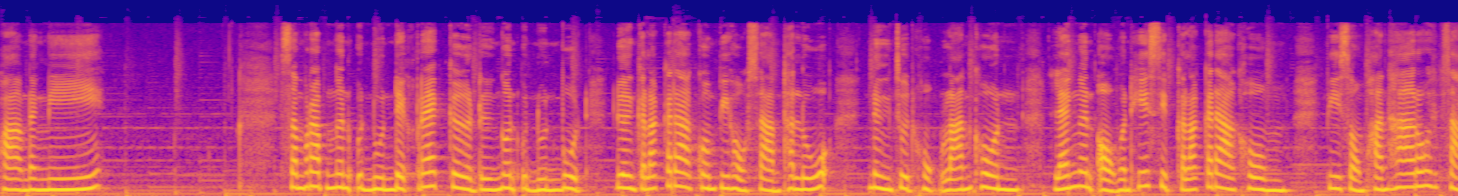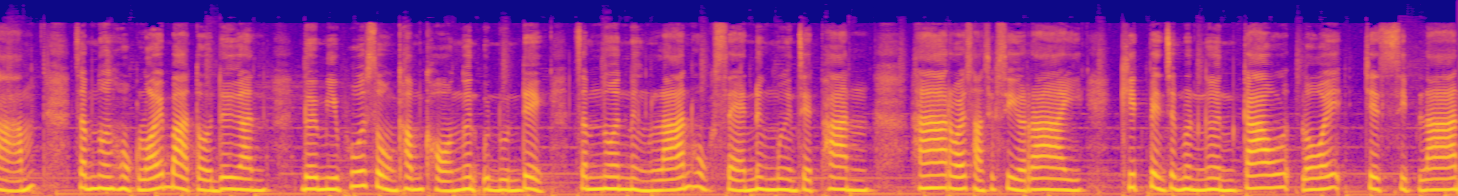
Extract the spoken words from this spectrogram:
ความดังนี้ สำหรับเงินอุดหนุนเด็กแรกเกิดหรือเงินอุดหนุนบุตร เดือนกรกฎาคมปี 63 ทะลุ 1.6 ล้านคน และเงินออกวันที่ 10 กรกฎาคม ปี 2563จำนวน 600 บาทต่อเดือน โดยมีผู้ส่งคำขอเงินอุดหนุนเด็กจำนวน 1,617,534 ราย คิดเป็นจำนวนเงิน 970 ล้าน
